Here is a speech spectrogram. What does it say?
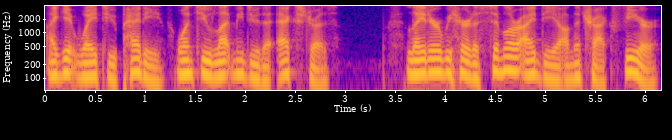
I get way too petty once you let me do the extras. Later, we heard a similar idea on the track Fear,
